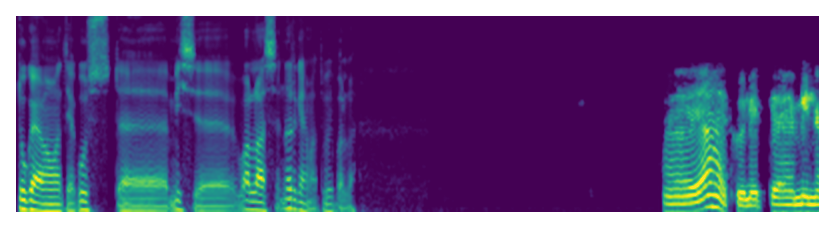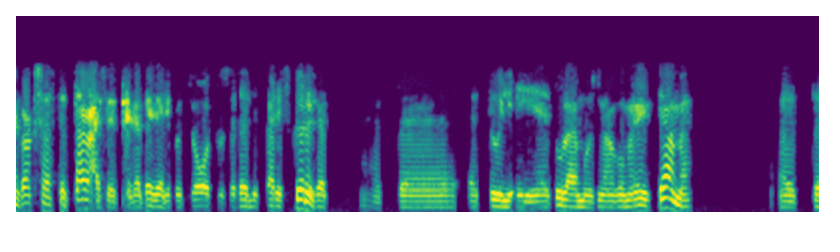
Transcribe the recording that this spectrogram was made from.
tugevamad ja kus, äh, mis vallas nõrgemad võib-olla? jah, et kui nüüd minna kaks aastat tagasi, et ega tegelikult ju ootused olid päris kõrged, et, et tuli tulemus, nagu me kõik teame. et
